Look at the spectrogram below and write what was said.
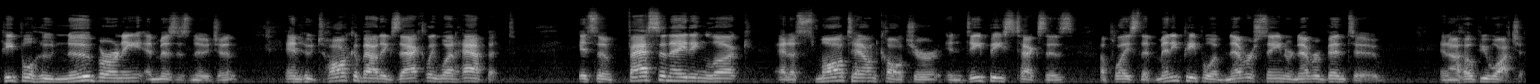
people who knew Bernie and Mrs. Nugent, and who talk about exactly what happened. It's a fascinating look at a small town culture in deep East Texas a place that many people have never seen or never been to, and I hope you watch it.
